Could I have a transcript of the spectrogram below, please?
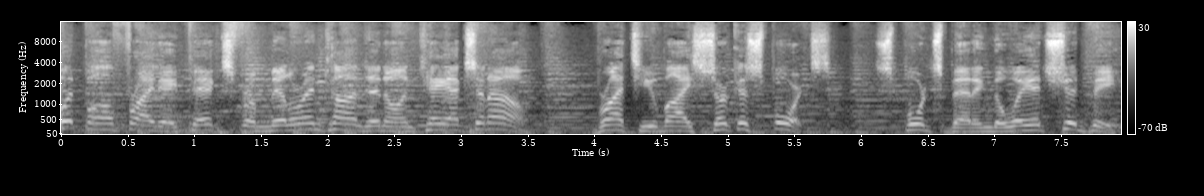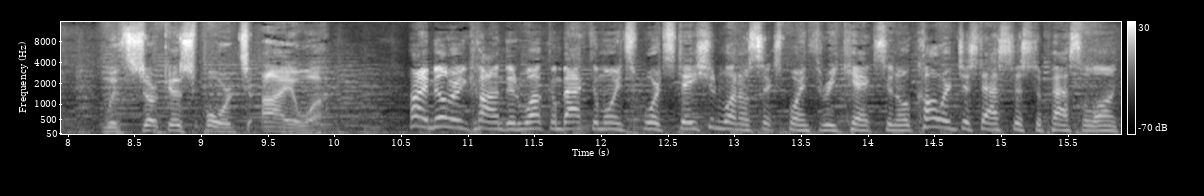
Football Friday picks from Miller and Condon on KXNO. Brought to you by Circa Sports. Sports betting the way it should be with Circa Sports Iowa. Hi, Miller and Condon. Welcome back to Moines Sports Station 106.3 KXNO. Caller just asked us to pass along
